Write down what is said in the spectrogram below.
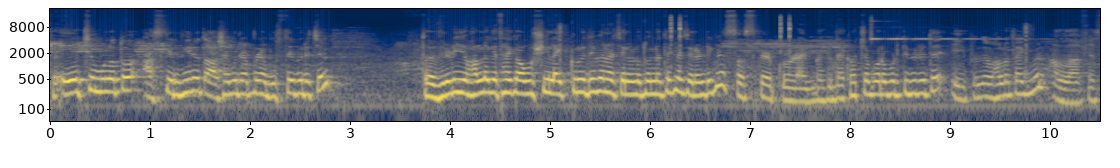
তো এই হচ্ছে মূলত আজকের ভিডিও তো আশা করি আপনারা বুঝতে পেরেছেন। তো ভিডিওটি ভালো লেগে থাকে, অবশ্যই লাইক করে দেবেন, আর চ্যানেল নতুন না থাকলে চ্যানেলটিকে সাবস্ক্রাইব করে রাখবেন। তো দেখা হচ্ছে পরবর্তী ভিডিওতে এই পর্যন্ত ভালো থাকবেন, আল্লাহ হাফেজ।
